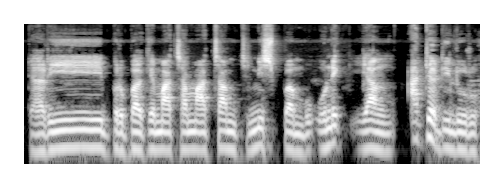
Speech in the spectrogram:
dari berbagai macam-macam jenis bambu unik yang ada di luruh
